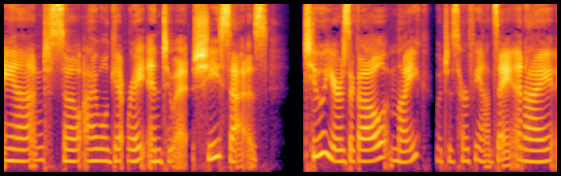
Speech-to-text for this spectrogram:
And so I will get right into it. She says, Two years ago, Mike, which is her fiance, and I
